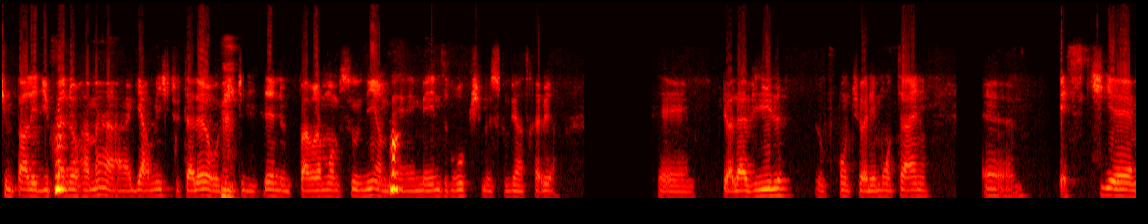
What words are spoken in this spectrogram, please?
tu me parlais du panorama à Garmisch tout à l'heure où je te disais ne pas vraiment me souvenir, mais, Innsbruck, je me souviens très bien. tu as la ville, au fond, tu as les montagnes. Euh, et ce qui est.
